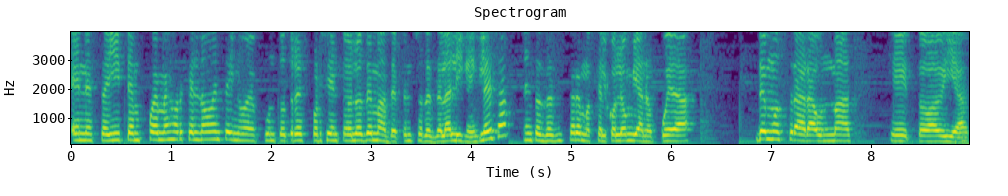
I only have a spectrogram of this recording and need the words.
En este ítem fue mejor que el 99.3% de los demás defensores de la liga inglesa, entonces esperemos que el colombiano pueda demostrar aún más que todavía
